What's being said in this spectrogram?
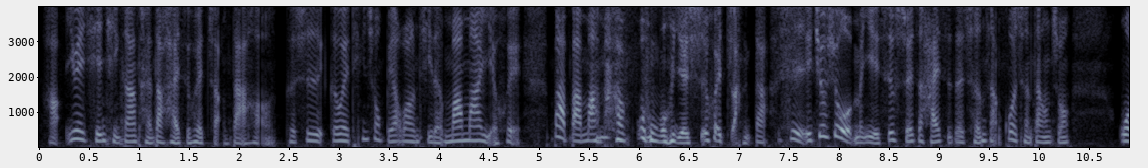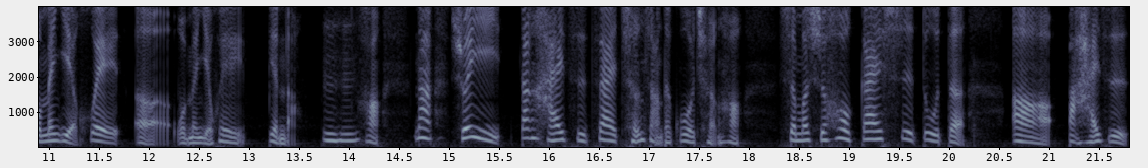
好，因为前情刚刚谈到孩子会长大哈，可是各位听众不要忘记了，妈妈也会，爸爸妈妈、父母也是会长大，是，也就是说，我们也是随着孩子的成长过程当中，我们也会呃，我们也会变老。嗯哼，好，那所以当孩子在成长的过程哈，什么时候该适度的啊、呃、把孩子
